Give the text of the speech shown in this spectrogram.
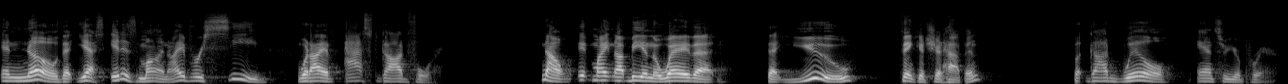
and know that, yes, it is mine. I have received what I have asked God for. Now, it might not be in the way that, that you think it should happen, but God will answer your prayer.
